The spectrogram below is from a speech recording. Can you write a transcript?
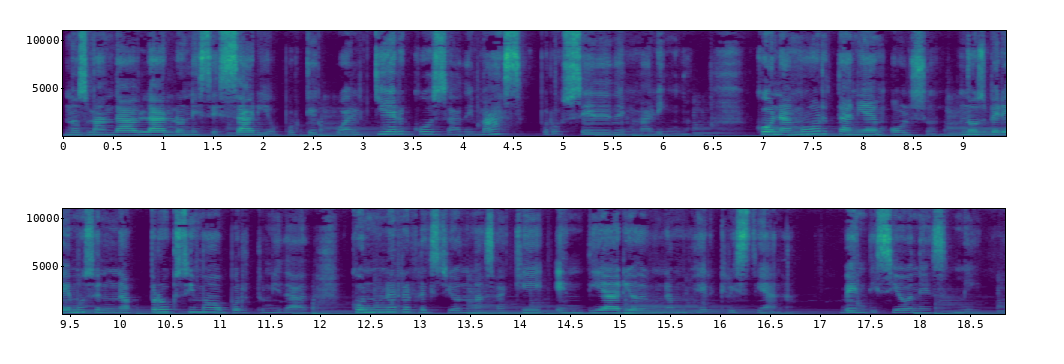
nos manda a hablar lo necesario porque cualquier cosa de más procede del maligno. Con amor, Tania M. Olson. Nos veremos en una próxima oportunidad con una reflexión más aquí en Diario de una Mujer Cristiana. Bendiciones mil.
